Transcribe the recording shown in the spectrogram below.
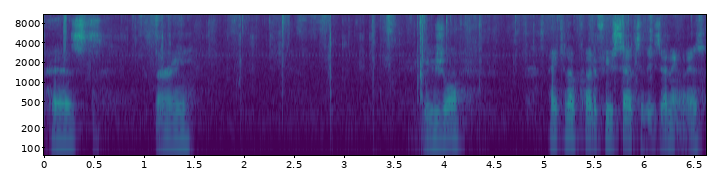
Pez, Murray, usual. Making up quite a few sets of these, anyways.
